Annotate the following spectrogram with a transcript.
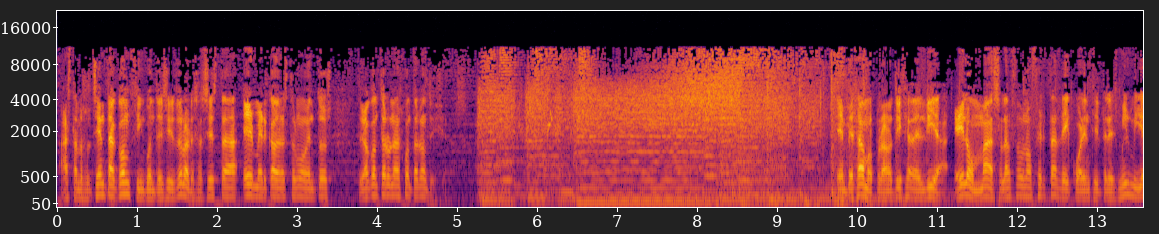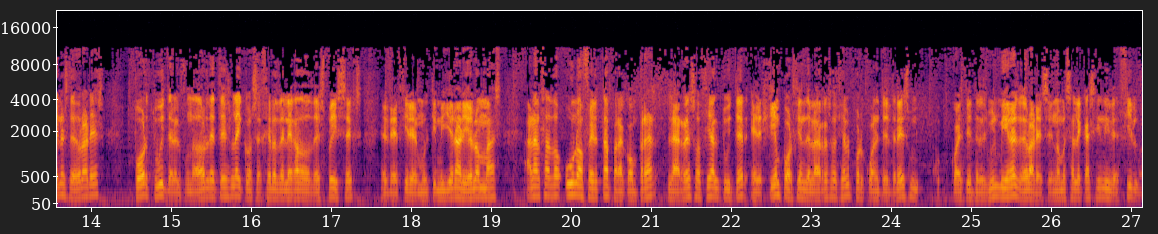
hasta los 80,56 dólares. Así está el mercado en estos momentos. Te voy a contar unas cuantas noticias. Empezamos por la noticia del día. Elon Musk ha lanzado una oferta de 43.000 millones de dólares por Twitter. El fundador de Tesla y consejero delegado de SpaceX, es decir, el multimillonario Elon Musk, ha lanzado una oferta para comprar la red social Twitter, el 100% de la red social, por 43.000 43 millones de dólares. Eh, no me sale casi ni decirlo.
